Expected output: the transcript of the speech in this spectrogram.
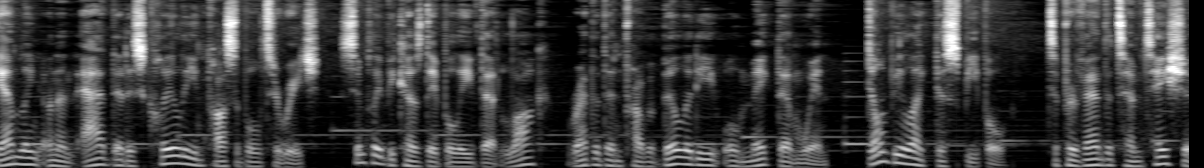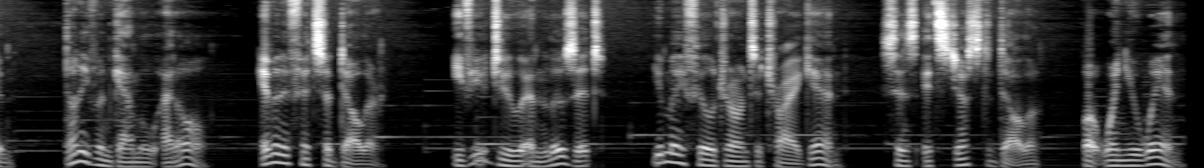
gambling on an ad that is clearly impossible to reach simply because they believe that luck rather than probability will make them win. Don't be like these people. To prevent the temptation, don't even gamble at all, even if it's a dollar. If you do and lose it, you may feel drawn to try again, since it's just a dollar. But when you win,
